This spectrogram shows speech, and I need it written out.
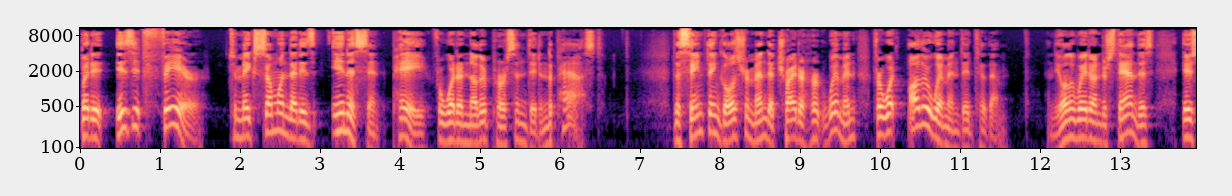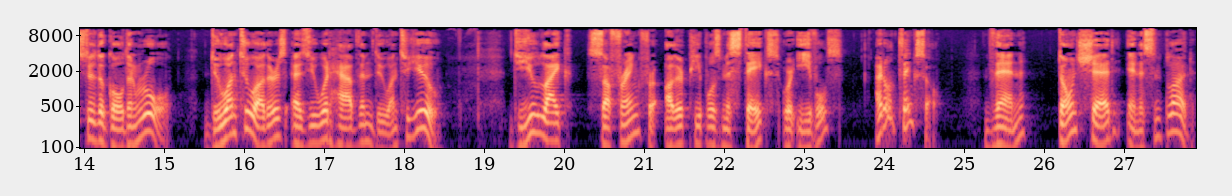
But it, is it fair to make someone that is innocent pay for what another person did in the past? The same thing goes for men that try to hurt women for what other women did to them. And the only way to understand this is through the golden rule. Do unto others as you would have them do unto you. Do you like suffering for other people's mistakes or evils? I don't think so. Then don't shed innocent blood.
